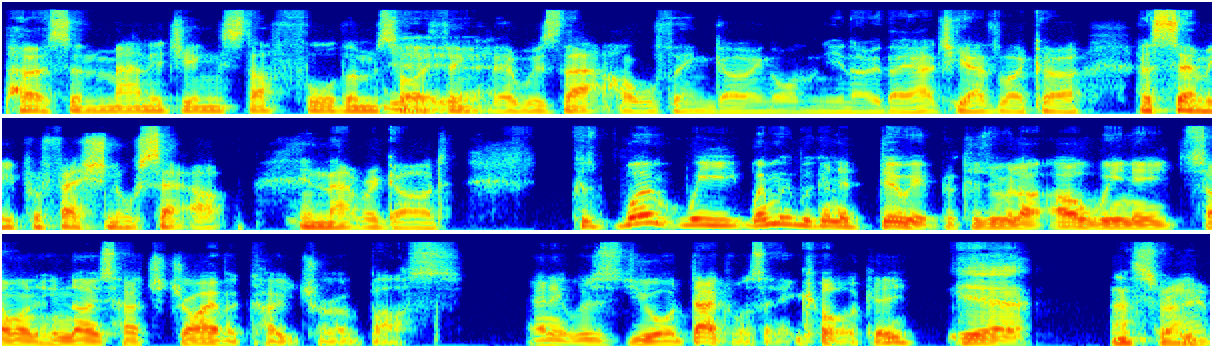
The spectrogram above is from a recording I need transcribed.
person managing stuff for them. So Yeah, I think yeah. there was that whole thing going on. You know, they actually had like a, a semi-professional setup in that regard. because weren't we when we were going to do it because we were like oh we need someone who knows how to drive a coach or a bus and it was your dad wasn't it Corky Yeah, That's right.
